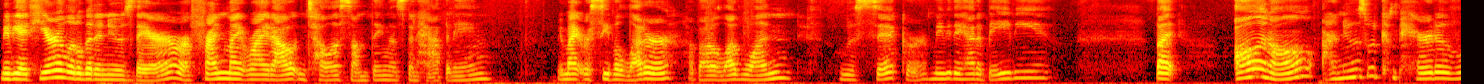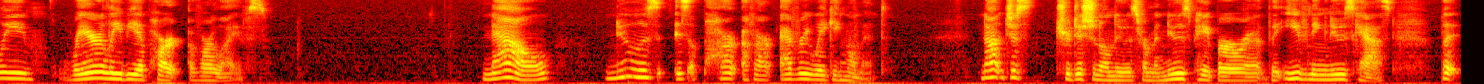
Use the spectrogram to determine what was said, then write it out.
Maybe I'd hear a little bit of news there, or a friend might write out and tell us something that's been happening. We might receive a letter about a loved one who was sick or maybe they had a baby. But all in all, our news would comparatively rarely be a part of our lives. Now, news is a part of our every waking moment. Not just traditional news from a newspaper or the evening newscast, but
